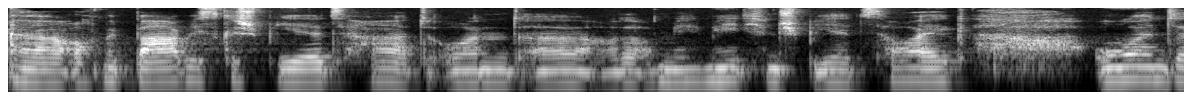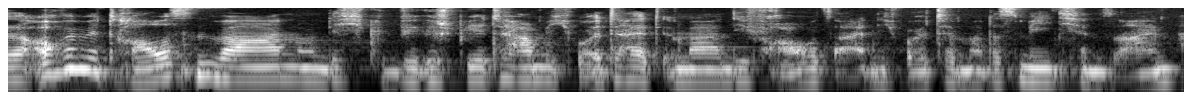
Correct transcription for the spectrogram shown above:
Äh, auch mit Barbies gespielt hat und äh, oder auch mit Mädchenspielzeug. Und äh, auch wenn wir draußen waren und ich, wir gespielt haben, ich wollte halt immer die Frau sein, ich wollte immer das Mädchen sein.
